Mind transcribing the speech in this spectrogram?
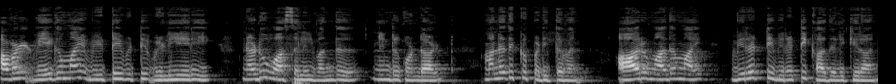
அவள் வேகமாய் வீட்டை விட்டு வெளியேறி நடுவாசலில் வந்து நின்று கொண்டாள். மனதுக்கு பிடித்தவன் ஆறு மாதமாய் விரட்டி விரட்டி காதலிக்கிறான்.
